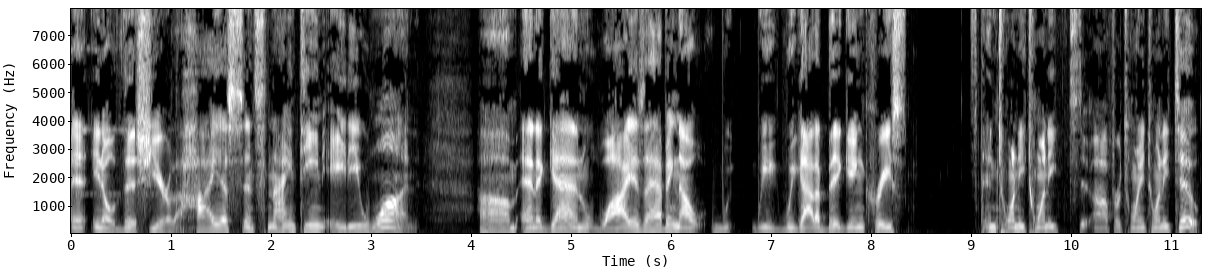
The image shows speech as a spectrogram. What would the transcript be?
eh, you know this year, the highest since 1981. Um, and again, why is it happening now? We, we we got a big increase in 2020 uh, for 2022.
